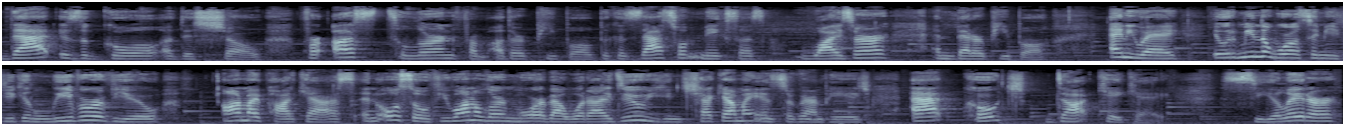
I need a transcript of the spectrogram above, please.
That is the goal of this show, for us to learn from other people, because that's what makes us wiser and better people. Anyway, it would mean the world to me if you can leave a review on my podcast. And also, if you want to learn more about what I do, you can check out my Instagram page at coach.kk. See you later.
